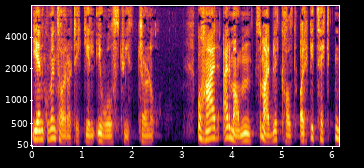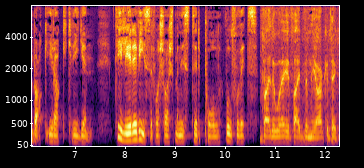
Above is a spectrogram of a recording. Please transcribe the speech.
i en kommentarartikkel i Wall Street Journal. Og her er mannen som er blitt kalt arkitekten bak Irak-krigen. Tidligere viseforsvarsminister Paul Wolfowitz. By the way, if I'd been the architect,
